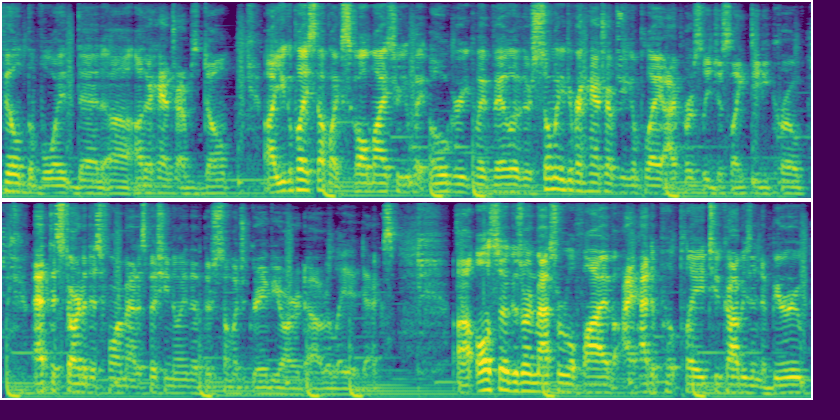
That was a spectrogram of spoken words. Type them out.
filled the void that uh, other hand traps don't. Uh, you can play stuff like Skullmeister, you can play Ogre, you can play Veiler. There's so many different hand traps you can play. I personally just like DD Crow at the start of this format, especially knowing that there's so much graveyard uh, related decks. Uh, also, in Master Rule 5, I had to put, play two copies of Nibiru.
